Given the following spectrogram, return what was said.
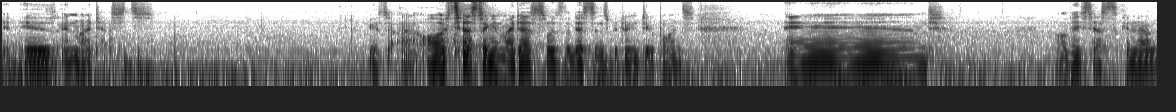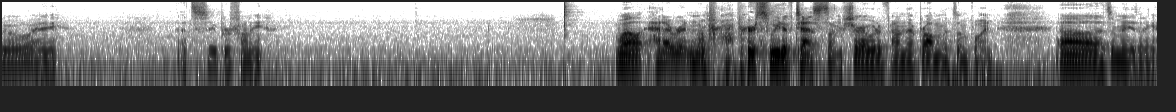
It is in my tests because uh, all I was testing in my tests was the distance between two points. And all these tests can now go away. That's super funny. Well, had I written a proper suite of tests, I'm sure I would have found that problem at some point. Oh, that's amazing.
